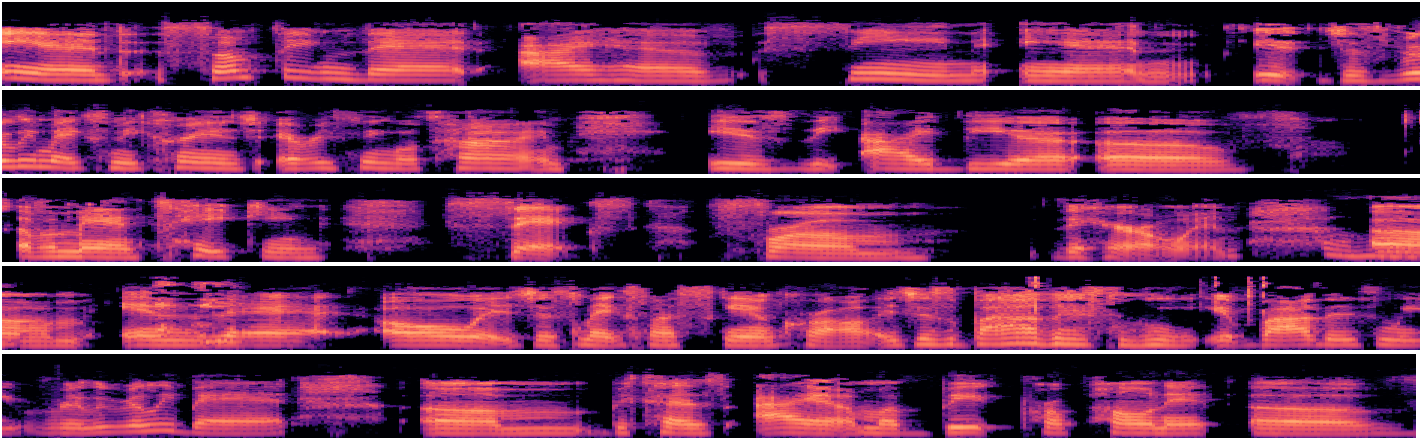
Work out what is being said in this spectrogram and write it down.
And something that I have seen and it just really makes me cringe every single time is the idea of of a man taking sex from the heroine. Mhm. Um and that oh it just makes my skin crawl. It just bothers me. It bothers me really, really bad. Um because I am a big proponent of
